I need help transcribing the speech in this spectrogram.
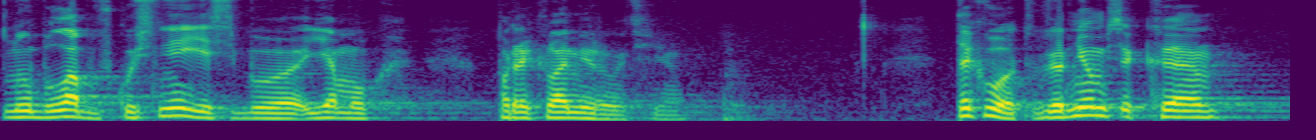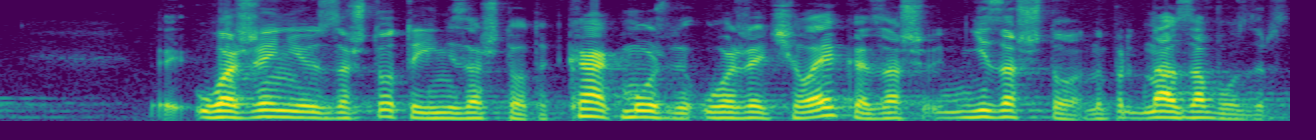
Ну, была бы вкуснее, если бы я мог прорекламировать ее. Так вот, вернемся к уважению за что-то и не за что-то. Как можно уважать человека за, ш- не за что, например, на, за возраст?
